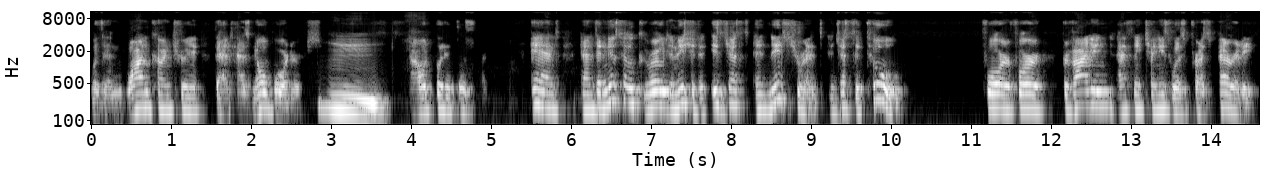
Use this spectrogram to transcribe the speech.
within one country that has no borders. Mm. I would put it this way. And and the New Silk Road Initiative is just an instrument, and just a tool for for providing ethnic Chinese with prosperity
